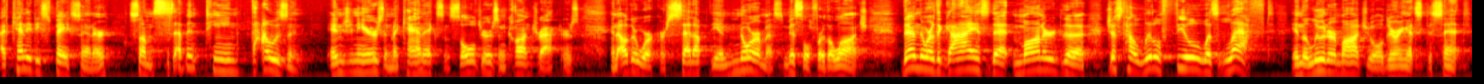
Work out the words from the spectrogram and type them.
At Kennedy Space Center, some 17,000 engineers and mechanics and soldiers and contractors and other workers set up the enormous missile for the launch. Then there were the guys that monitored the, just how little fuel was left in the lunar module during its descent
